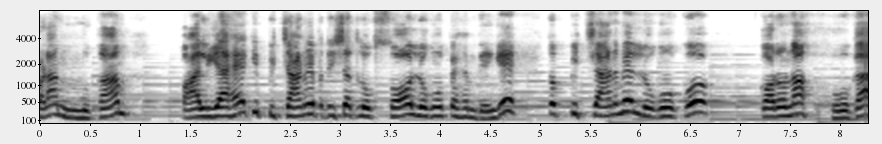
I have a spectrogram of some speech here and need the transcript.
बड़ा मुकाम पा लिया है कि पिचानवे प्रतिशत लोग, सौ लोगों पे हम देंगे तो पिचानवे लोगों को कोरोना होगा।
